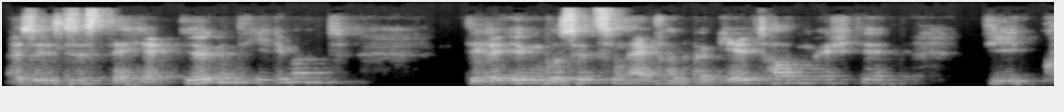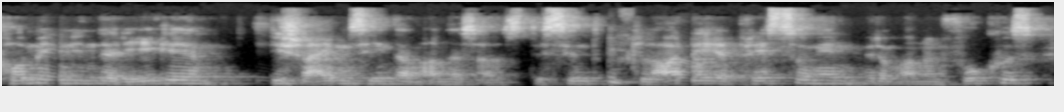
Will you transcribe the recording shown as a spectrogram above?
Also ist es daher irgendjemand, der irgendwo sitzt und einfach nur Geld haben möchte, die kommen in der Regel, die Schreiben sehen dann anders aus. Das sind klare Erpressungen mit einem anderen Fokus.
